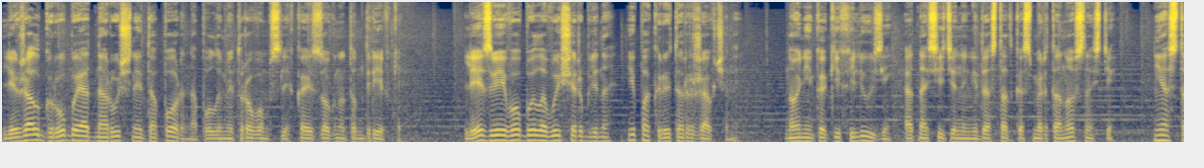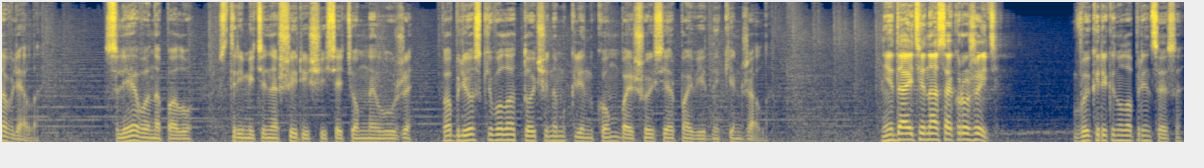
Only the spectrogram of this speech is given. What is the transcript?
лежал грубый одноручный топор на полуметровом слегка изогнутом древке. Лезвие его было выщерблено и покрыто ржавчиной, но никаких иллюзий относительно недостатка смертоносности не оставляло. Слева на полу, в стремительно ширящейся темной луже, поблескивал отточенным клинком большой серповидный кинжал. «Не дайте нас окружить!» Выкрикнула принцесса,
